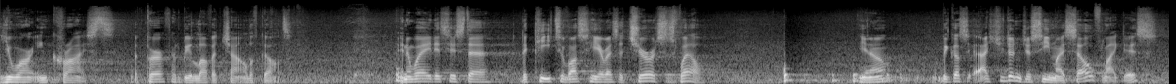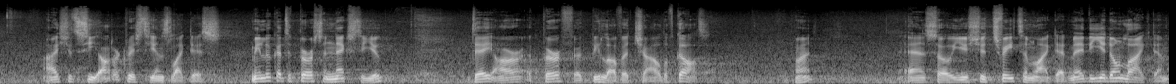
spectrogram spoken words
You are in Christ, a perfect, beloved child of God. In a way, this is the, the key to us here as a church as well. You know? Because I shouldn't just see myself like this, I should see other Christians like this. I mean, look at the person next to you. They are a perfect, beloved child of God. Right? And so you should treat them like that. Maybe you don't like them.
